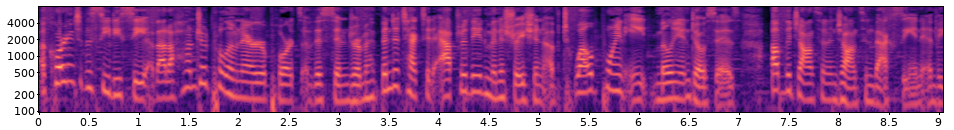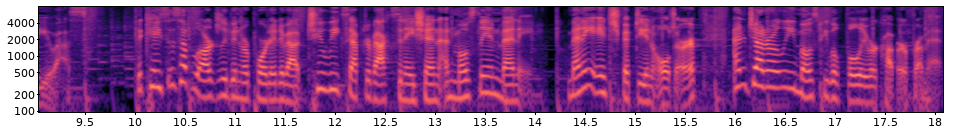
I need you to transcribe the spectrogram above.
According to the CDC, about 100 preliminary reports of this syndrome have been detected after the administration of 12.8 million doses of the Johnson & Johnson vaccine in the US. The cases have largely been reported about 2 weeks after vaccination and mostly in many many aged 50 and older, and generally most people fully recover from it.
